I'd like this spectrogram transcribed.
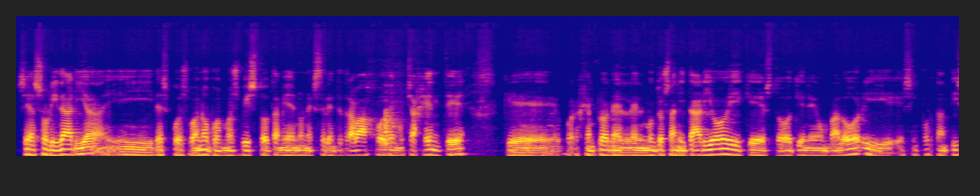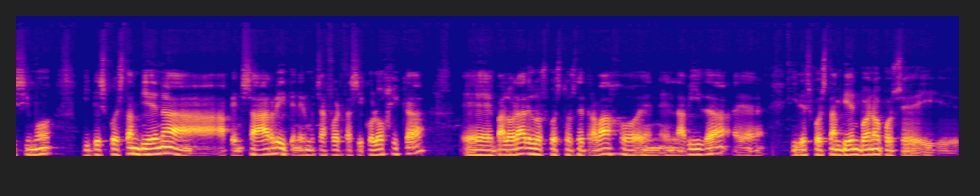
sea solidaria. Y después, bueno, pues hemos visto también un excelente trabajo de mucha gente que, por ejemplo, en el, mundo sanitario y que esto tiene un valor y es importantísimo. Y después también a, pensar y tener mucha fuerza psicológica, eh, valorar en los puestos de trabajo, en, la vida eh, y después también, bueno, pues eh,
